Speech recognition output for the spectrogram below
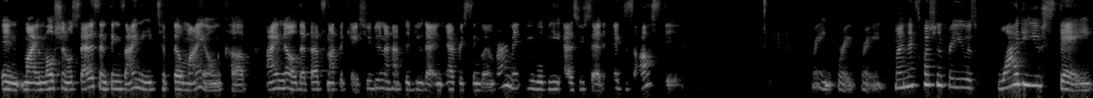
in my emotional status and things I need to fill my own cup, I know that that's not the case. You do not have to do that in every single environment. You will be, as you said, exhausted. Great, great, great. My next question for you is why do you stay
